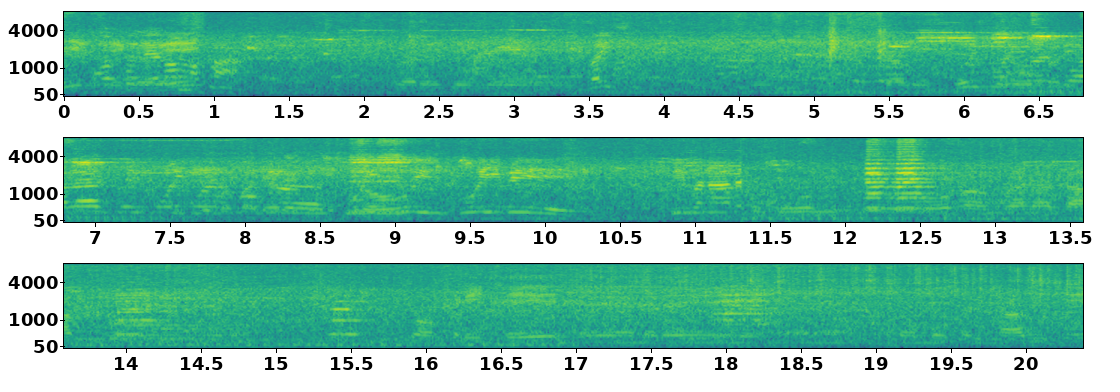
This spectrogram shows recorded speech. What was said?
હવે આપણે એક વાર તો લે લો મકાન. ઘરે જઈને ભાઈ કોઈ મોડી મોડી બતાવીશું બોલા, કોઈ મોડી મોડી બોલા, કોઈ કોઈ બે બે બનાવે જો મિત્રો અમારા ગામની ચોકડી છે હવે આપણે લોકેશન આવી છે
